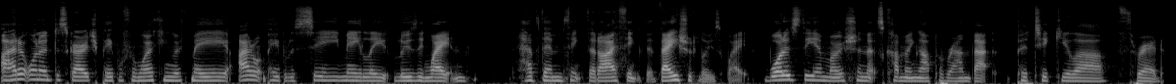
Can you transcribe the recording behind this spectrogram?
I don't want to discourage people from working with me. I don't want people to see me le- losing weight and have them think that I think that they should lose weight. What is the emotion that's coming up around that particular thread?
